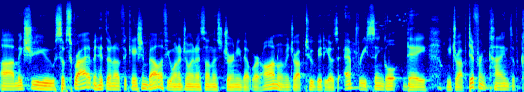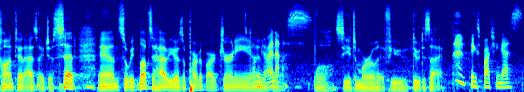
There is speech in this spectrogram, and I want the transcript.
Uh, make sure you subscribe and hit the notification bell if you want to join us on this journey that we're on when we drop two videos every single day. We drop different kinds of content, as I just said. And so we'd love to have you as a part of our journey. Come and, join uh, us. We'll see you tomorrow if you do decide. Thanks for watching, guys.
